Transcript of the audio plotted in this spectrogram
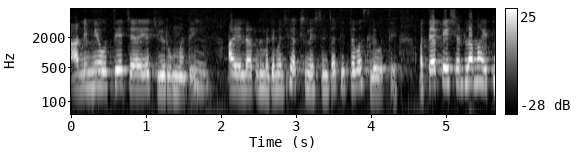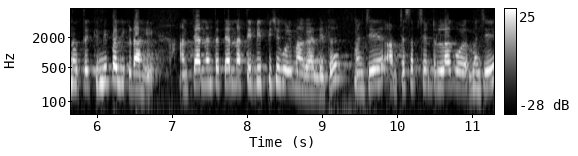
आणि मी होते एच व्ही रूममध्ये आय एल आर रूममध्ये म्हणजे व्हॅक्सिनेशनच्या तिथं बसले होते. मग त्या पेशंटला माहीत नव्हतं की मी पलीकडे आहे. आणि त्यानंतर त्यांना ते बीपीची गोळी मागायला तर म्हणजे आमच्या सब सेंटरला गोळ म्हणजे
